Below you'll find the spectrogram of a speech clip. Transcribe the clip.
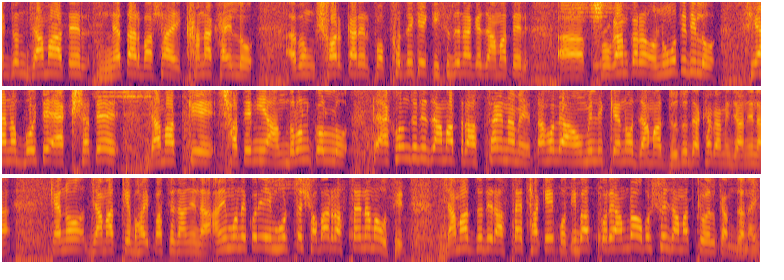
একজন জামাতের নেতার বাসায় খানা খাইলো এবং সরকারের পক্ষ থেকে কিছুদিন আগে জামাতের প্রোগ্রাম করার অনুমতি দিল। ছিয়ানব্বইতে একসাথে জামাতকে সাথে নিয়ে আন্দোলন করল। তো এখন যদি জামাত রাস্তায় নামে, তাহলে আওয়ামী লীগ কেন জামাত জুজু দেখাবে আমি জানি না। কেন জামাতকে ভয় পাচ্ছে জানি না। আমি মনে করি এই মুহূর্তে সবার রাস্তায় নামা উচিত। জামাত যদি রাস্তায় থাকে, প্রতিবাদ করে আমরা অবশ্যই জামাতকে ওয়েলকাম জানাই।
